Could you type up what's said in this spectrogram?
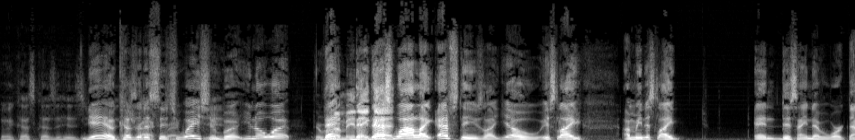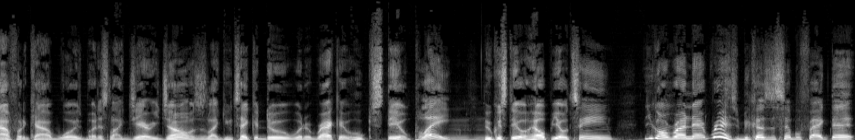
because because of his Yeah, because of the situation. Yeah. But you know what? I mean, that- they that's got- why like Epstein's like, yo, it's like, I mean, it's like, and this ain't never worked out for the Cowboys, but it's like Jerry Jones. It's like you take a dude with a record who can still play, Mm-hmm. who can still help your team. You're gonna run that risk because the simple fact that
